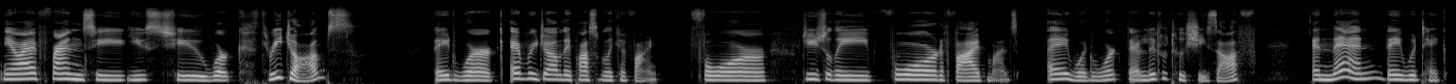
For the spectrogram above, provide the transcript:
You know, I have friends who used to work three jobs. They'd work every job they possibly could find for usually four to five months. They would work their little tushies off. And then they would take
